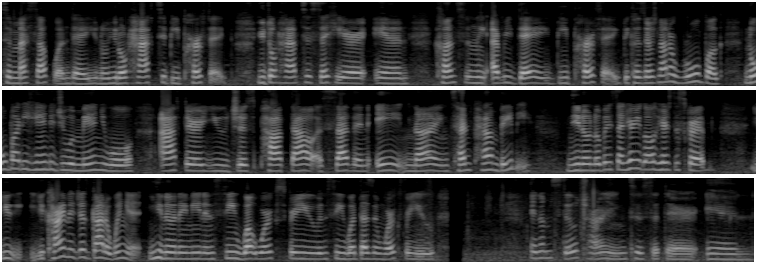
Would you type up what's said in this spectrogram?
to mess up one day. You know, you don't have to be perfect. You don't have to sit here and constantly every day be perfect because there's not a rule book. Nobody handed you a manual after you just popped out a seven, eight, nine, ten pound baby. You know, nobody said, Here you go, here's the script. You you kind of just gotta wing it, you know what I mean, and see what works for you and see what doesn't work for you. And I'm still trying to sit there and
